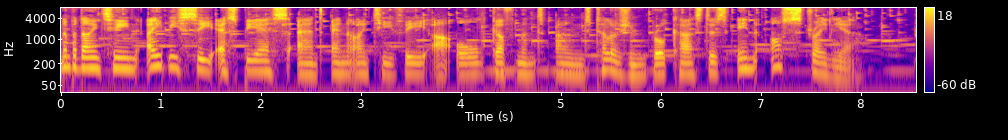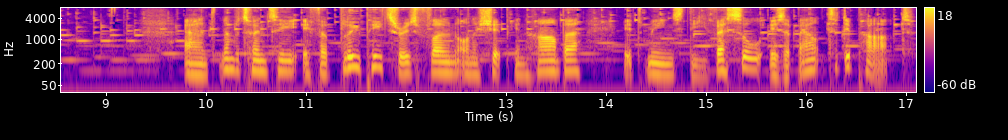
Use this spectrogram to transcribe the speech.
Number 19, ABC, SBS, and NITV are all government owned television broadcasters in Australia. And number 20, if a Blue Peter is flown on a ship in harbour, it means the vessel is about to depart.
